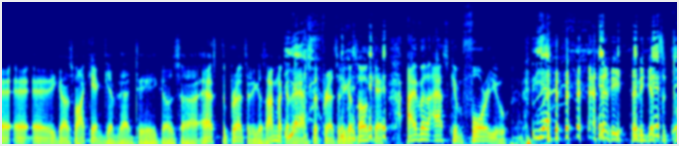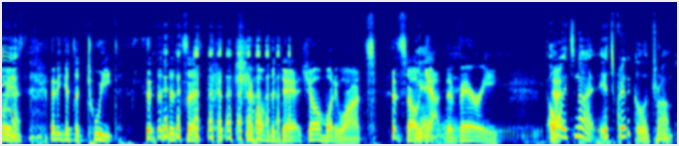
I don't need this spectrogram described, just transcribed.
and, he goes, "Well, I can't give that to you." He goes, uh, "Ask the president." He goes, "I'm not going to Yeah. ask the president." He goes, "Okay, I will ask him for you." yeah. then he then he gets a tweet. Yeah. Then he gets a tweet that says, "Show him the da- show him what he wants." So yeah, Yeah. they're very. Oh, That- it's not. It's critical of Trump,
